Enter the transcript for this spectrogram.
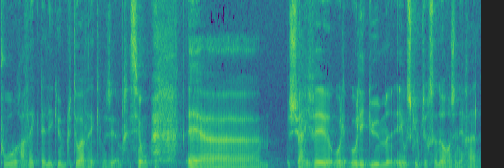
pour, avec les légumes, plutôt avec, moi j'ai l'impression. Et euh, je suis arrivé aux, légumes et aux sculptures sonores en général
